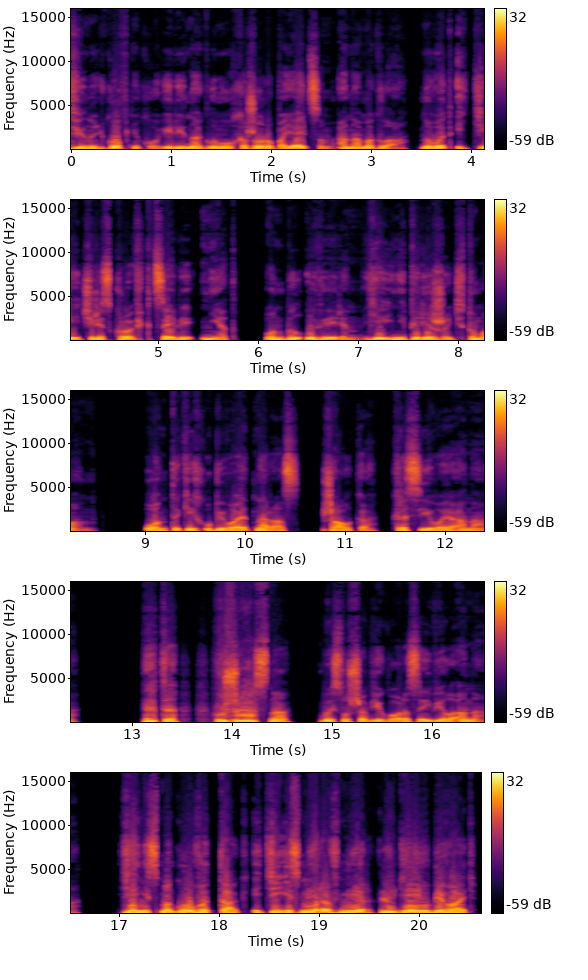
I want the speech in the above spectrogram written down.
Двинуть гопнику или наглому ухажеру по яйцам она могла, но вот идти через кровь к цели нет. Он был уверен, ей не пережить туман. Он таких убивает на раз. Жалко, красивая она. «Это ужасно!» — выслушав Егора, заявила она. «Я не смогу вот так идти из мира в мир, людей убивать!»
